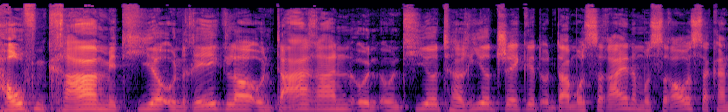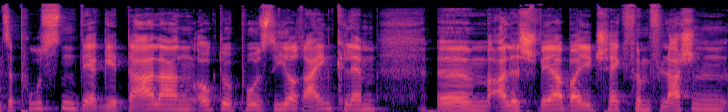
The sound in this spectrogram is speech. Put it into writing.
Haufen Kram mit hier und Regler und daran und, und hier Tarierjacket und da musst du rein, da musst du raus, da kannst du pusten, der geht da lang, Oktopus hier reinklemmen, ähm, alles schwer, Bodycheck, fünf Flaschen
